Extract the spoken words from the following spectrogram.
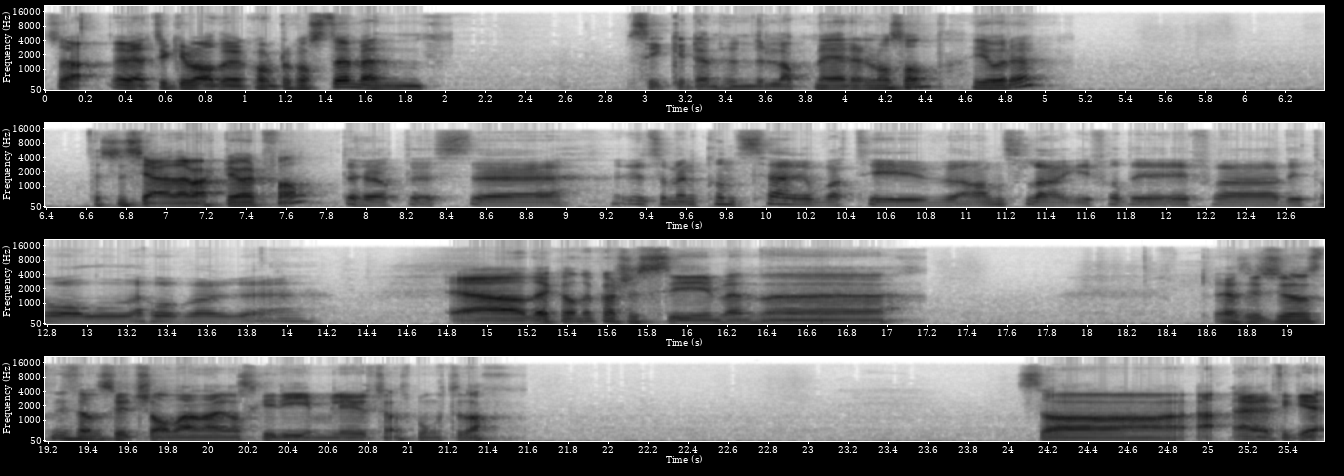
så ja, jeg vet ikke hva det kommer til å koste, men sikkert en hundrelapp mer eller noe sånt i året. Det syns jeg det er verdt, i hvert fall. Det hørtes uh, ut som en konservativ anslag fra, de, fra ditt hold, Håvard. Uh. Ja, det kan du kanskje si, men uh, Jeg syns jo Nintendo Switch Online er ganske rimelig i utgangspunktet, da. Så ja, jeg vet ikke.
